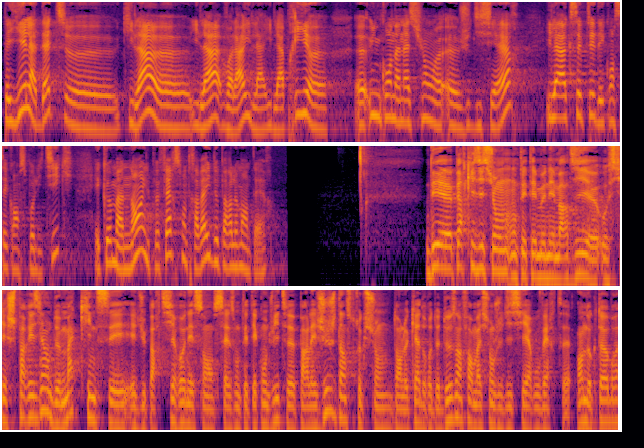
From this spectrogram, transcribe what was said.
payé la dette qu'il a, il a. Voilà, il a, il a pris une condamnation judiciaire, il a accepté des conséquences politiques et que maintenant il peut faire son travail de parlementaire. Des euh, perquisitions ont été menées mardi euh, au siège parisien de McKinsey et du parti Renaissance. Elles ont été conduites par les juges d'instruction dans le cadre de deux informations judiciaires ouvertes en octobre.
